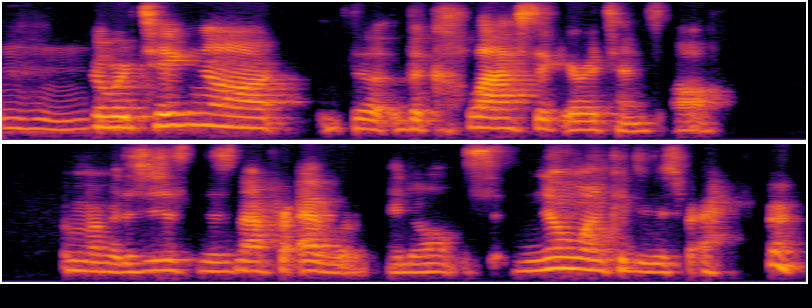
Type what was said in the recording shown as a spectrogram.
Mm-hmm. So we're taking on the the classic irritants off. Remember, this is just this is not forever. I don't. No one could do this forever.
